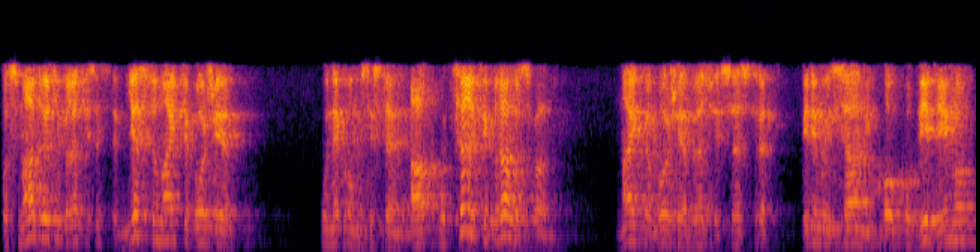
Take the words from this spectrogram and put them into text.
posmatrajući, braći i sestre, mjesto Majke Božije u nekom sistemu, a u crkvi pravoslavno, Majka Božija, braći i sestre, vidimo i sami koliko vidimo,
